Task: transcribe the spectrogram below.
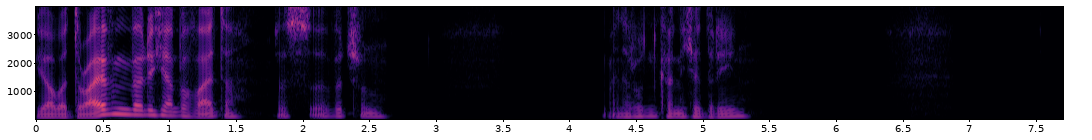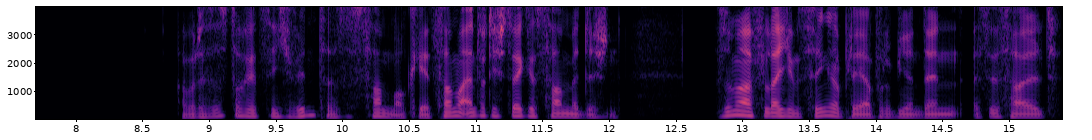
Ja, aber driven werde ich einfach weiter. Das äh, wird schon. Meine Runden kann ich ja drehen. Aber das ist doch jetzt nicht Winter, das ist Summer. Okay, jetzt haben wir einfach die Strecke Summer Edition. Müssen wir vielleicht im Singleplayer probieren, denn es ist halt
